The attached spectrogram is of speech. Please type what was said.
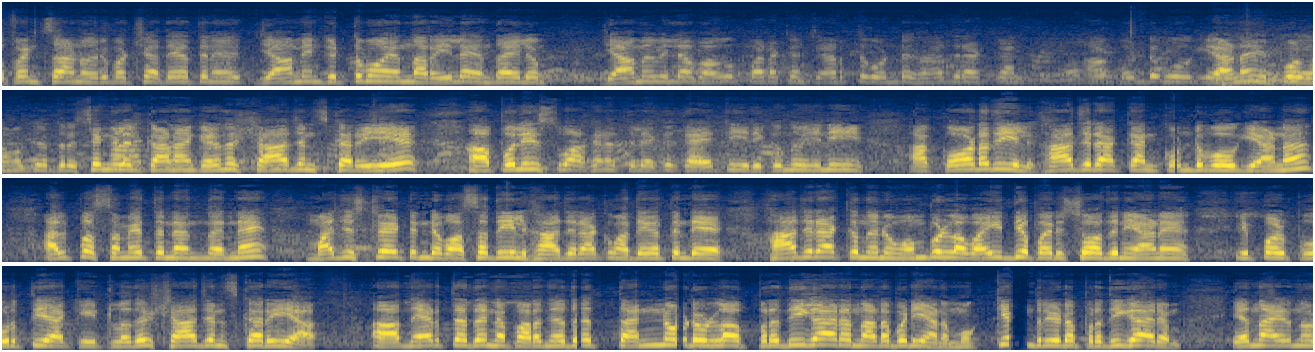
ഒഫൻസ് ആണ്. ഒരുപക്ഷെ അദ്ദേഹത്തിന് ജാമ്യം കിട്ടുമോ എന്നറിയില്ല. എന്തായാലും ജാമ്യമില്ലാ വകുപ്പടക്കം ചേർത്തുകൊണ്ട് ഹാജരാക്കാൻ കൊണ്ടുപോവുകയാണ്. ഇപ്പോൾ നമുക്ക് ദൃശ്യങ്ങളിൽ കാണാൻ കഴിയുന്നത് ഷാജൻ സ്കറിയെ ആ, പോലീസ് വാഹനത്തിലേക്ക് കയറ്റിയിരിക്കുന്നു. ഇനി കോടതിയിൽ ഹാജരാക്കാൻ കൊണ്ടുപോവുകയാണ്. അല്പസമയത്തിനകം തന്നെ മജിസ്ട്രേറ്റിന്റെ വസതിയിൽ ഹാജരാക്കും. അദ്ദേഹത്തിന്റെ ഹാജരാക്കുന്നതിന് മുമ്പുള്ള വൈദ്യ പരിശോധനയാണ് ഇപ്പോൾ പൂർത്തിയാക്കിയിട്ടുള്ളത്. ഷാജൻ സ്കറിയ നേരത്തെ തന്നെ പറഞ്ഞത് തന്നോടുള്ള പ്രതികാര നടപടിയാണ് മുഖ്യമന്ത്രിയുടെ പ്രതികാരം എന്നായിരുന്നു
